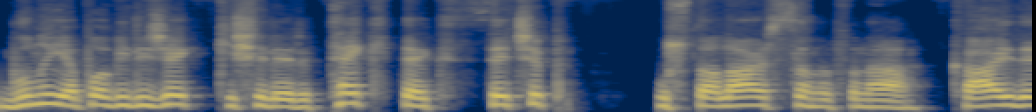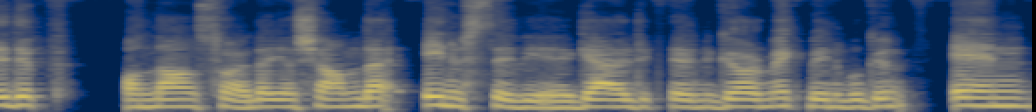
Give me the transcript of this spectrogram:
Bunu yapabilecek kişileri tek tek seçip ustalar sınıfına kaydedip ondan sonra da yaşamda en üst seviyeye geldiklerini görmek beni bugün en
